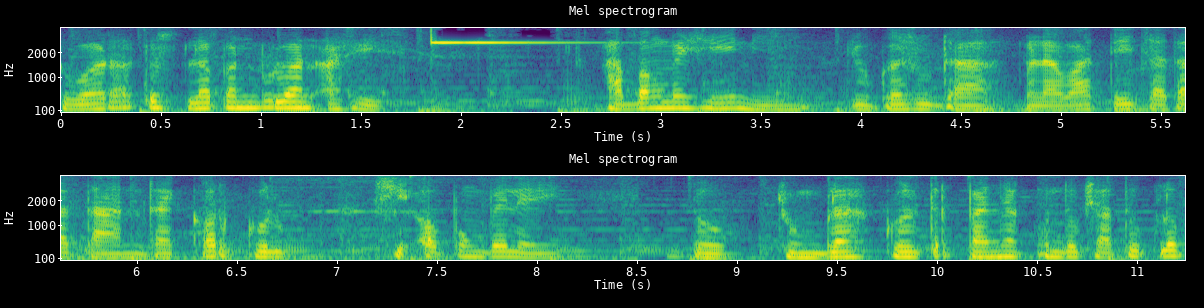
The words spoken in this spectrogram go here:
280-an assist. Abang Messi ini juga sudah melewati catatan rekor gol si Opung Pele untuk jumlah gol terbanyak untuk satu klub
